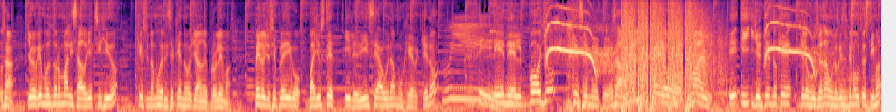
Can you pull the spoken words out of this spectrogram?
o sea, yo creo que hemos normalizado y exigido que si una mujer dice que no, ya no hay problema. Pero yo siempre digo, vaya usted y le dice a una mujer que no, Uy. Sí. en el bollo que se mete. O sea, pero mal. Y, y- y yo entiendo que, que lo juzgan a uno, que es el tema autoestima,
